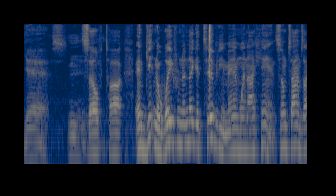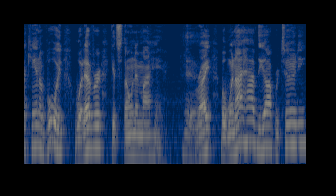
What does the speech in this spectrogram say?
Yes. Mm. Self talk and getting away from the negativity, man, when I can. Sometimes I can't avoid whatever gets thrown in my hand. Yeah. Right? But when I have the opportunity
